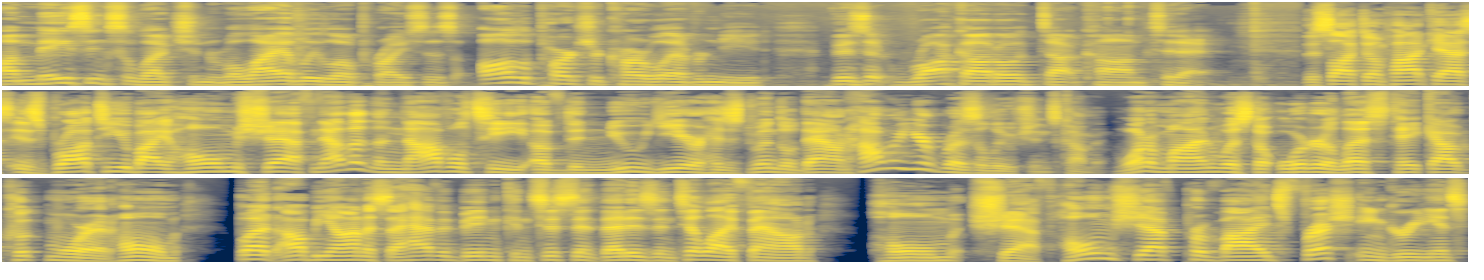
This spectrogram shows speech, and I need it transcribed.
Amazing selection, reliably low prices, all the parts your car will ever need. Visit rockauto.com today. This Locked On podcast is brought to you by Home Chef. Now that the novelty of the new year has dwindled down, how are your resolutions coming? One of mine was to order less takeout, cook more at home, but I'll be honest, I haven't been consistent. That is until I found Home Chef. Home Chef provides fresh ingredients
